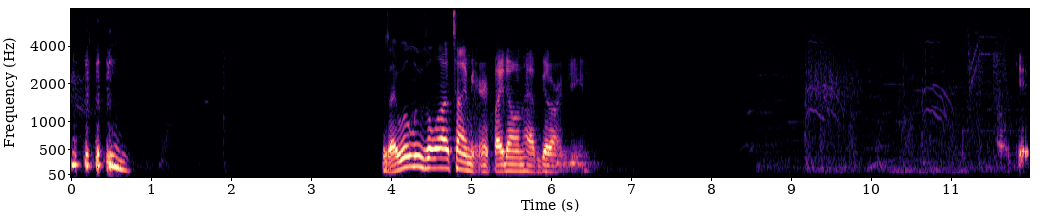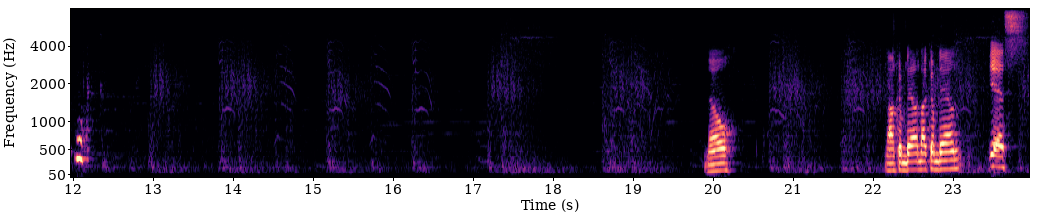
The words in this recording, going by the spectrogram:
Because I will lose a lot of time here if I don't have good RNG. Okay. No. Knock him down, knock him down. Yes.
